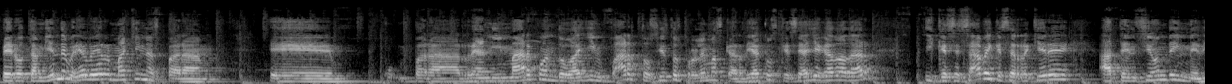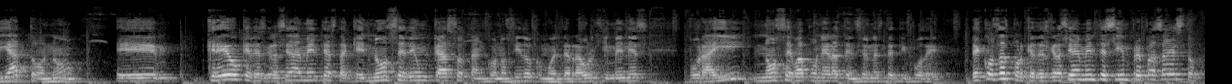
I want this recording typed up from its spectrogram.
pero también debería haber máquinas para eh, para reanimar cuando hay infartos y estos problemas cardíacos que se ha llegado a dar y que se sabe que se requiere atención de inmediato no eh, creo que desgraciadamente hasta que no se dé un caso tan conocido como el de Raúl Jiménez por ahí no se va a poner atención a este tipo de, cosas porque desgraciadamente siempre pasa esto.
